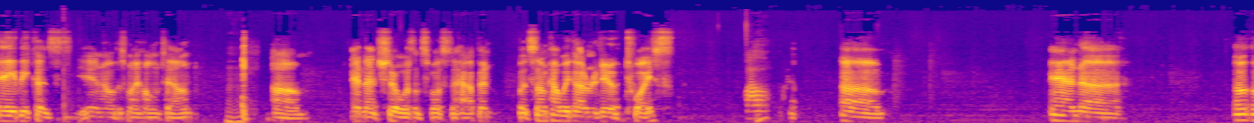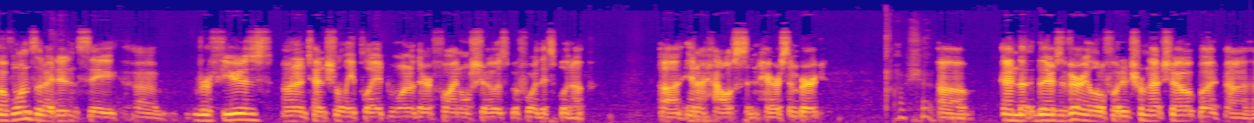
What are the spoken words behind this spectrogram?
a because you know it was my hometown, Mhm. um, and that show wasn't supposed to happen, but somehow we got them to do it twice. Wow. Um, and uh, of, of ones that I didn't see, uh, Refused unintentionally played one of their final shows before they split up uh, in a house in Harrisonburg. Oh shit. Um, and th- there's very little footage from that show, but uh,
